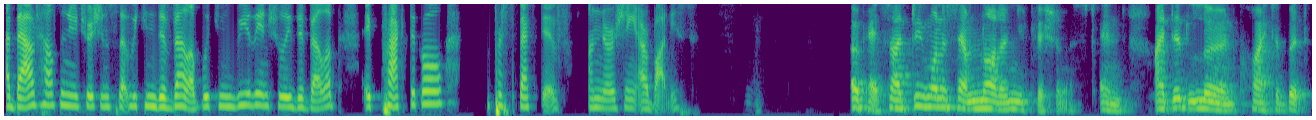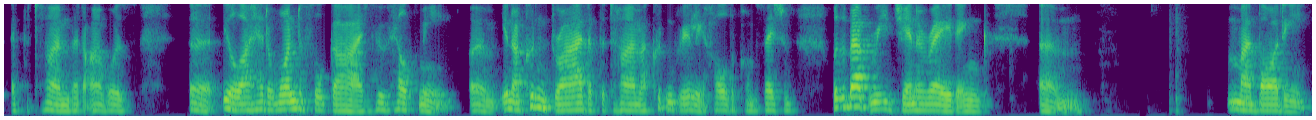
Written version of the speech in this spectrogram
about health and nutrition so that we can develop, we can really and truly develop a practical perspective on nourishing our bodies. Okay, so I do want to say I'm not a nutritionist, and I did learn quite a bit at the time that I was uh, ill. I had a wonderful guide who helped me. Um, you know, I couldn't drive at the time. I couldn't really hold a conversation. It was about regenerating um, my body,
